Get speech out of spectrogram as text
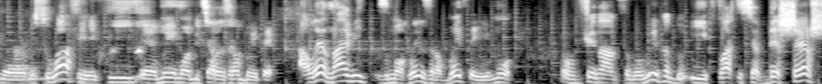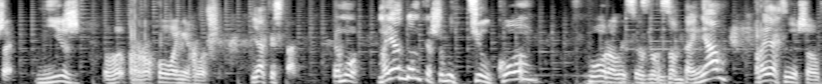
висував і який ми йому обіцяли зробити, але навіть змогли зробити йому фінансову вигоду і вкластися дешевше, ніж в прораховані гроші. Якось так. Тому моя думка, що ми цілком впоралися з завданням. Проєкт вийшов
